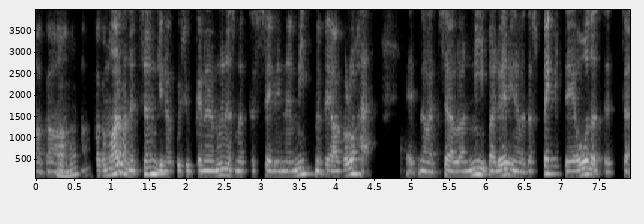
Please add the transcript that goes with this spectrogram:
aga uh, -huh. aga ma arvan, et see ongi nagu niisugune mõnes mõttes selline mitme peaga lohe, et noh, et seal on nii palju erinevaid aspekte ja oodata, et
